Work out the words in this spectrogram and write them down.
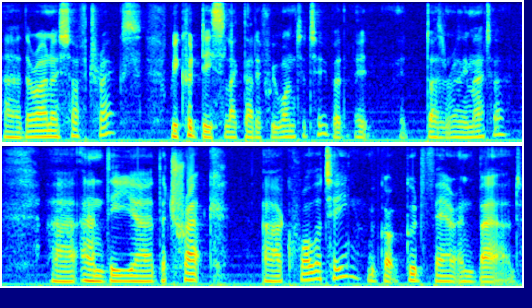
Uh, there are no soft tracks. We could deselect that if we wanted to, but it, it doesn't really matter. Uh, and the, the track quality, we've got good, fair and bad.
